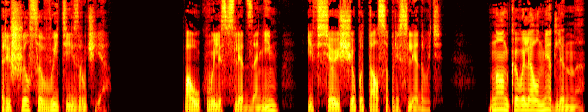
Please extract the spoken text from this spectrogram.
решился выйти из ручья. Паук вылез вслед за ним и все еще пытался преследовать, но он ковылял медленно,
